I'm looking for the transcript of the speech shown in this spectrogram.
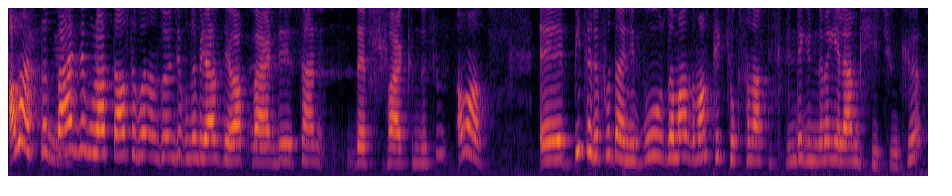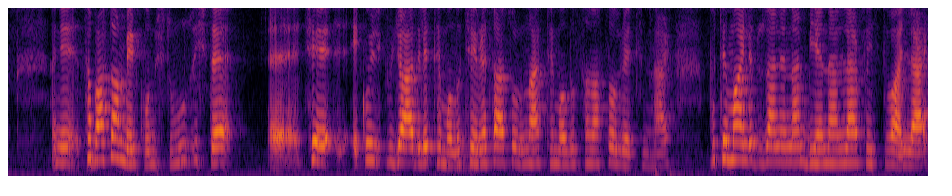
Ama aslında bence Murat Daltaban az önce buna biraz cevap verdi. Sen de farkındasın. Ama e, bir tarafı da hani bu zaman zaman pek çok sanat disiplinde gündeme gelen bir şey çünkü. Hani sabahtan beri konuştuğumuz işte ekolojik mücadele temalı, çevresel sorunlar temalı sanatsal üretimler, bu temayla düzenlenen biyeneller, festivaller.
